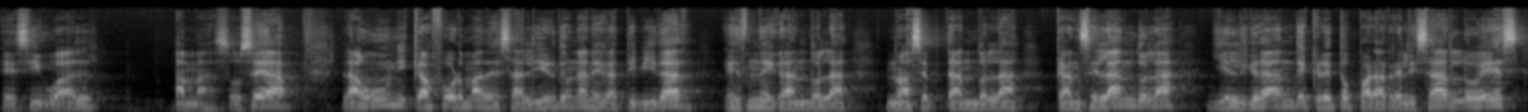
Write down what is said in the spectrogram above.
es igual a más. O sea, la única forma de salir de una negatividad es negándola, no aceptándola, cancelándola y el gran decreto para realizarlo es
